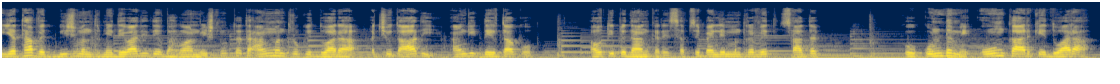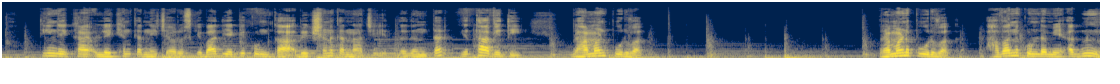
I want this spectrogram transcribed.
यथावित बीज मंत्र में देवादिदेव भगवान विष्णु तथा अंग मंत्रों के द्वारा अच्युत आदि आंगिक देवता को आहुति प्रदान करे। सबसे पहले मंत्रविद साधक को कुंड में ओमकार के द्वारा तीन रेखाएँ उल्लेखन करनी चाहिए और उसके बाद यज्ञ कुंड का अभिक्षण करना चाहिए। तदंतर यथाविधि ब्राह्मण पूर्वक भ्रमण पूर्वक हवन कुंड में अग्नि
